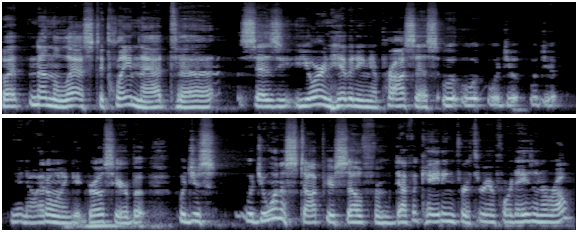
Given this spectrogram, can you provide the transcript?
But nonetheless, to claim that uh, says you're inhibiting a process. W- w- would you? Would you? You know, I don't want to get gross here, but would you? Would you want to stop yourself from defecating for three or four days in a row?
